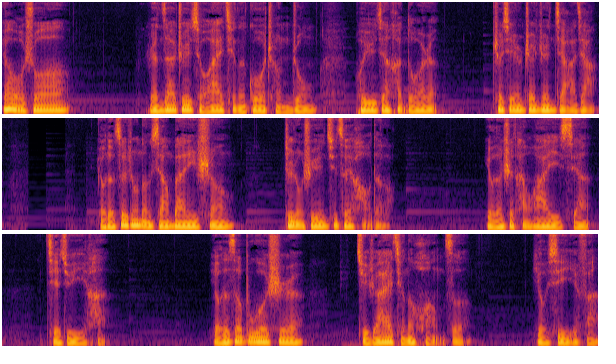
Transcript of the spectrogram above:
要我说。人在追求爱情的过程中，会遇见很多人，这些人真真假假。有的最终能相伴一生，这种是运气最好的了；有的是昙花一现，结局遗憾；有的则不过是举着爱情的幌子，游戏一番。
